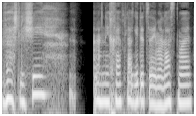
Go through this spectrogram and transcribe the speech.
והשלישי, אני חייבת להגיד את זה עם ה-last mile,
